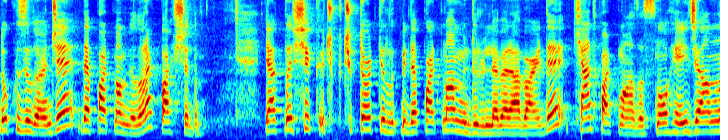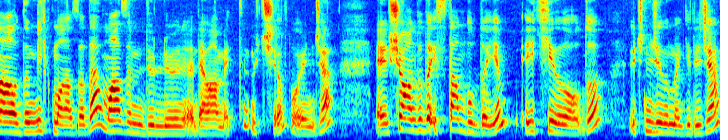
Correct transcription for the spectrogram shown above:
9 yıl önce departman olarak başladım. Yaklaşık 3,5-4 yıllık bir departman müdürüyle beraber de Kent Park mağazasına, o heyecanlı aldığım ilk mağazada mağaza müdürlüğüne devam ettim 3 yıl boyunca. E, Şu anda da İstanbul'dayım. 2 yıl oldu. 3. yılıma gireceğim.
